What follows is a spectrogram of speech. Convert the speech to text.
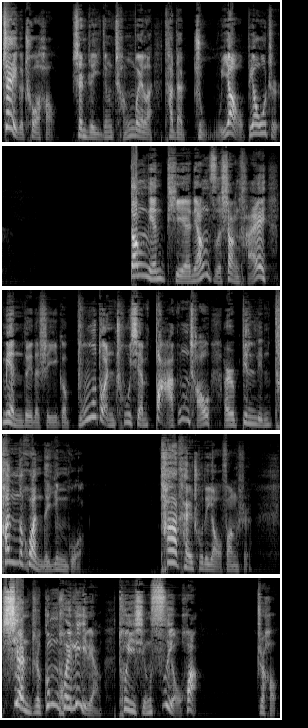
这个绰号甚至已经成为了他的主要标志。当年铁娘子上台，面对的是一个不断出现罢工潮而濒临瘫痪的英国。他开出的药方是限制工会力量，推行私有化。之后，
